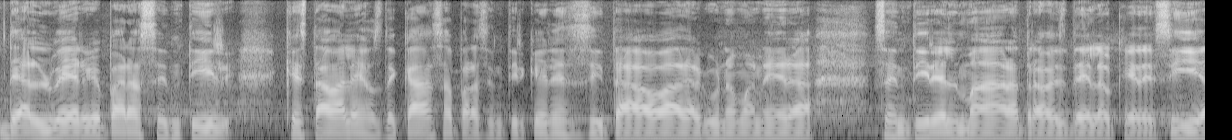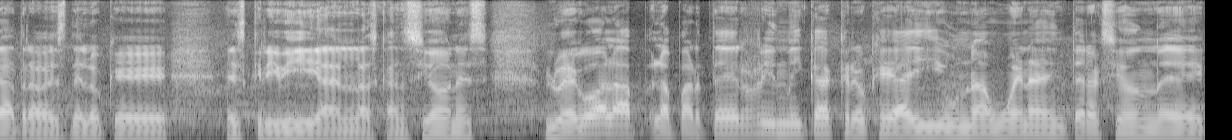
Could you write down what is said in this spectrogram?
de albergue para sentir que estaba lejos de casa, para sentir que necesitaba de alguna manera sentir el mar a través de lo que decía, a través de lo que escribía en las canciones. Luego a la, parte rítmica creo que hay una buena interacción eh,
